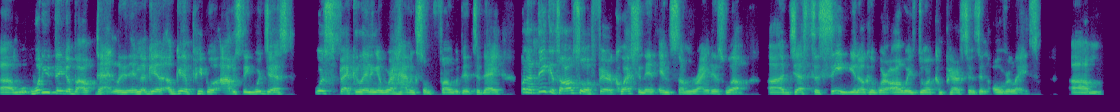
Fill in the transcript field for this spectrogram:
Um, what do you think about that? And again, again, people obviously we're just we're speculating and we're having some fun with it today. But I think it's also a fair question in, in some right as well, uh, just to see, you know, because we're always doing comparisons and overlays. Um,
